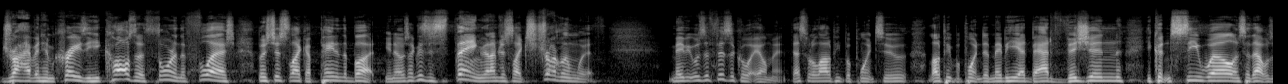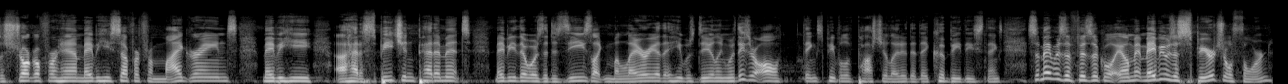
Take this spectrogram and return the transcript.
driving him crazy. He calls it a thorn in the flesh, but it's just like a pain in the butt. You know, it's like this is thing that I'm just like struggling with. Maybe it was a physical ailment. That's what a lot of people point to. A lot of people point to maybe he had bad vision, he couldn't see well, and so that was a struggle for him. Maybe he suffered from migraines. Maybe he uh, had a speech impediment. Maybe there was a disease like malaria that he was dealing with. These are all things people have postulated that they could be these things. So maybe it was a physical ailment. Maybe it was a spiritual thorn.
